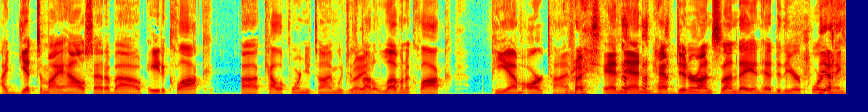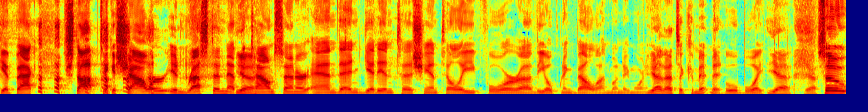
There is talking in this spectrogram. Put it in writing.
I'd get to my house at about eight o'clock uh, California time, which is Right. about eleven o'clock p.m. our time, Right. and then have dinner on Sunday and head to the airport, Yeah. and then get back, stop, take a shower in Reston at Yeah. the town center, and then get into Chantilly for uh, the opening bell on Monday morning. Yeah, that's a commitment. Oh boy. Yeah. yeah. So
